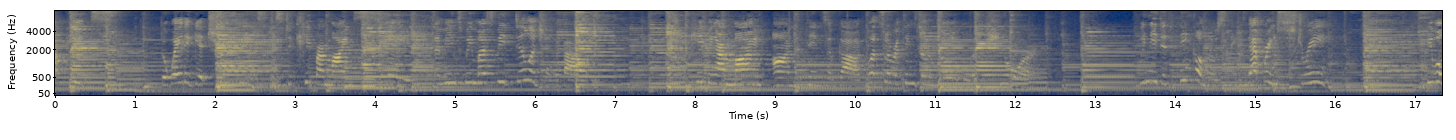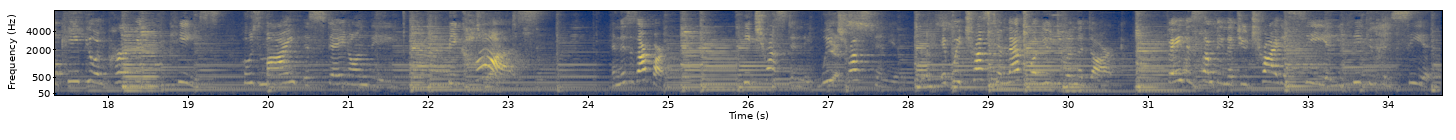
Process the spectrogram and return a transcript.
Want peace, the way to get true peace is to keep our minds stayed. That means we must be diligent about keeping our mind on the things of God. Whatsoever things are noble or pure. We need to think on those things. That brings strength. He will keep you in perfect peace, whose mind is stayed on thee. Because, and this is our part, he trusts in thee. We Yes. trust in you. Mm-hmm. If we trust him, that's what you do in the dark. Faith is something that you try to see and you think you can see it.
